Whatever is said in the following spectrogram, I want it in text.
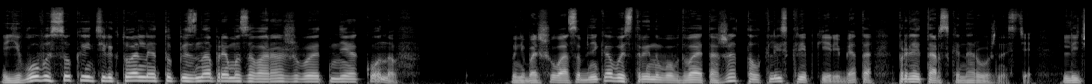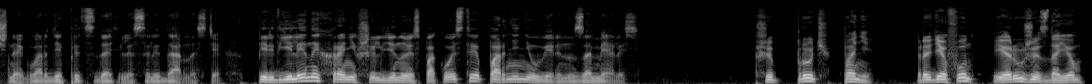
«Его высокоинтеллектуальная тупизна прямо завораживает неоконов». У небольшого особняка, выстроенного в два этажа, толклись крепкие ребята пролетарской наружности, личная гвардия председателя солидарности. Перед Еленой, хранившей ледяное спокойствие, парни неуверенно замялись. «Пши прочь, пани! Радиофон и оружие сдаем!»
